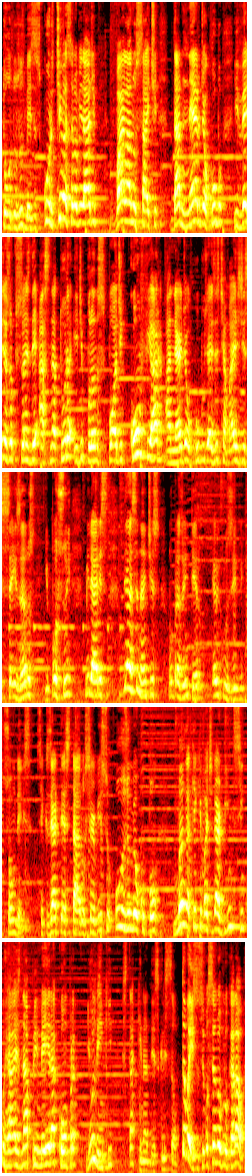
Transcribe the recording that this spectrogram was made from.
todos os meses. Curtiu essa novidade? Vai lá no site da Nerd ao Cubo e veja as opções de assinatura e de planos. Pode confiar, a Nerd ao Cubo já existe há mais de 6 anos e possui milhares de assinantes no Brasil inteiro. Eu inclusive sou um deles. Se quiser testar o serviço, use o meu cupom MANGAQ que vai te dar 25 reais na primeira compra. E o link está aqui na descrição. Então é isso, se você é novo no canal,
